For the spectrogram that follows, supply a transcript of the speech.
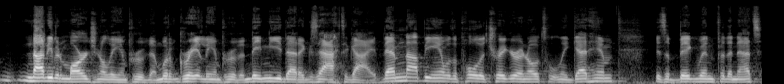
not even marginally improved them, would have greatly improved them. They need that exact guy. Them not being able to pull the trigger and ultimately get him is a big win for the Nets.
